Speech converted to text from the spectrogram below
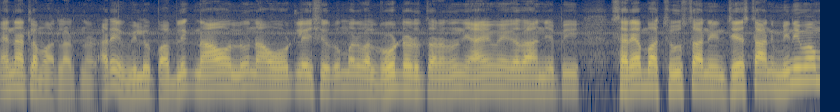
ఆయన అట్లా మాట్లాడుతున్నాడు. అరే వీళ్ళు పబ్లిక్ నా వాళ్ళు నా ఓట్లు వేసారు మరి వాళ్ళు రోడ్డు అడుగుతారు న్యాయమే కదా అని చెప్పి సరే అబ్బా చూస్తా నేను చేస్తా అని మినిమం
